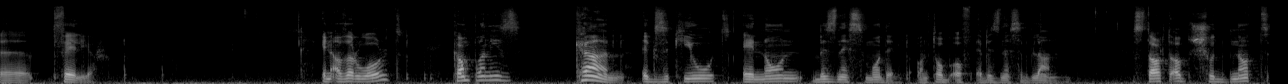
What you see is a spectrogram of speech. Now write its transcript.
uh, failure. In other words companies can execute a non-business model on top of a business plan. Startup should not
